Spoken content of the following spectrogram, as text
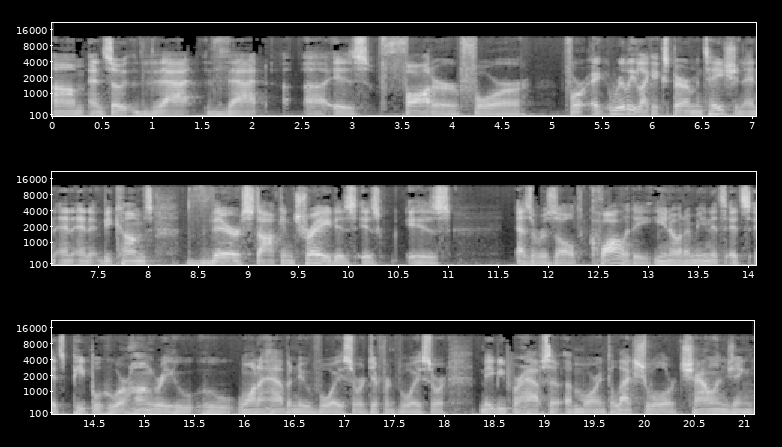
Um, and so that, that uh, is fodder for for eh, really like experimentation and, and, and it becomes their stock and trade is is is as a result quality you know what i mean? It's it's it's people who are hungry who who want to have a new voice or a different voice or maybe perhaps a, a, more intellectual or challenging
